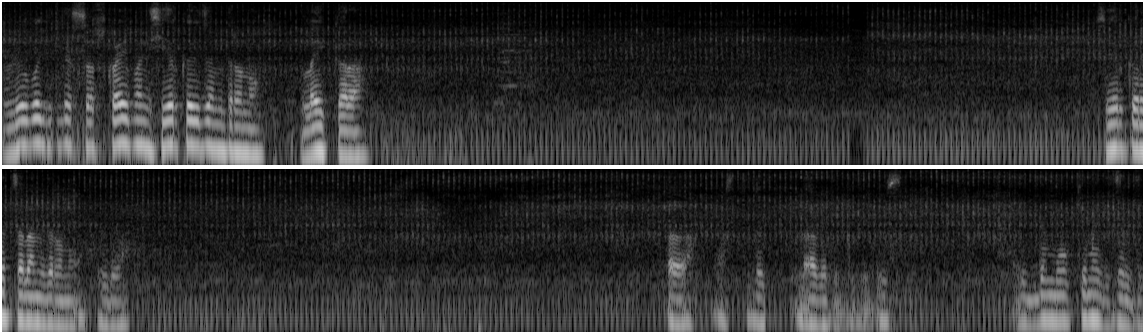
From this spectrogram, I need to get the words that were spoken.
व्हिडिओ बघितल्यास सबस्क्राईब आणि शेअर करीत जा मित्रांनो. लाईक करा. शेअर करत चला मित्रांनो व्हिडिओ. हां मस्त लागत होती एकदम ओके माहिती चालते.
